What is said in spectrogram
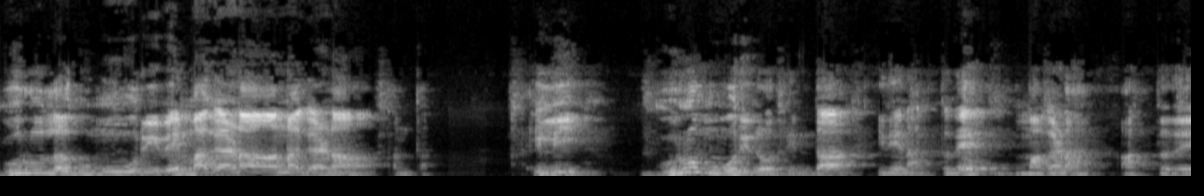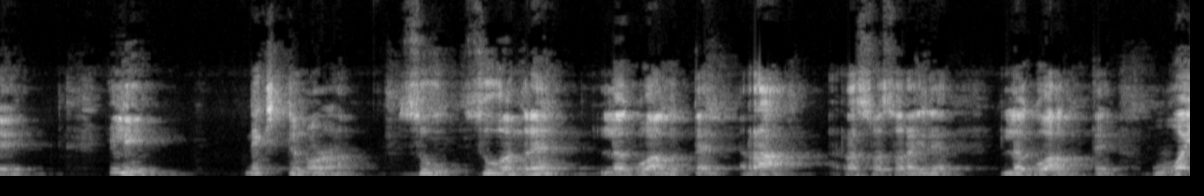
ಗುರು ಲಘು ಮೂರಿವೆ ಮಗಣ ನಗಣ ಅಂತ. ಇಲ್ಲಿ ಗುರು ಮೂರಿರೋದ್ರಿಂದ ಇದೇನಾಗ್ತದೆ? ಮಗಣ ಆಗ್ತದೆ. ಇಲ್ಲಿ ನೆಕ್ಸ್ಟ್ ನೋಡೋಣ. ಸು ಸು ಅಂದ್ರೆ ಲಘು ಆಗುತ್ತೆ, ರ. ರಸ್ವ ಸ್ವರ ಇದೆ, ಲಘು ಆಗುತ್ತೆ. ವೈ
